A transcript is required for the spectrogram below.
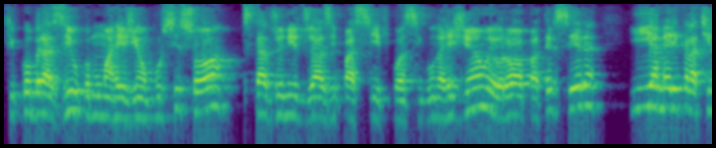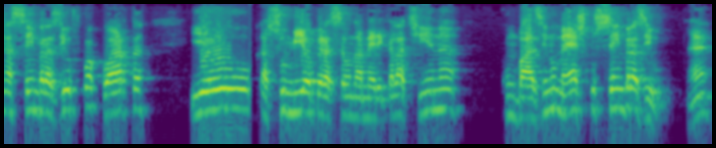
Ficou Brasil como uma região por si só, Estados Unidos, Ásia e Pacífico a segunda região, Europa a terceira e América Latina sem Brasil ficou a quarta. E eu assumi a operação da América Latina com base no México sem Brasil, né?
